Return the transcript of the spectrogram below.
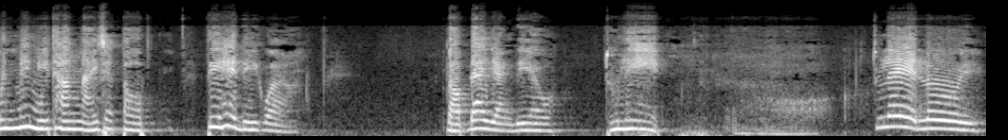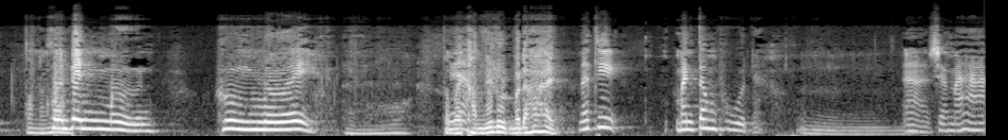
มันไม่มีทางไหนจะตอบที่ให้ดีกว่า ตอบได้อย่างเดียว ทุเลศทุเลศเลยตอนนั้นคนเป็นหมื่นหึงเลยทำไมเนี่ยคำนี้หลุดมาได้ แล้วที่มันต้องพูดอะอืมอ่าใช่ไหมฮะ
